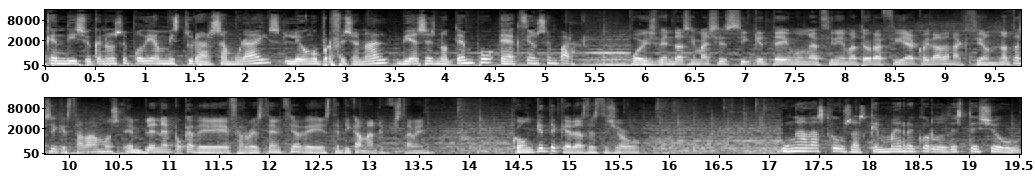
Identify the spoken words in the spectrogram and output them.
quen dixo que non se podían misturar samurais, león o profesional, viaxes no tempo e acción sen parar. Pois vendo as imaxes sí que ten unha cinematografía coidada na acción. Notase que estábamos en plena época de efervescencia de estética Matrix tamén. Con que te quedas deste xogo? Unha das cousas que máis recordo deste xogo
